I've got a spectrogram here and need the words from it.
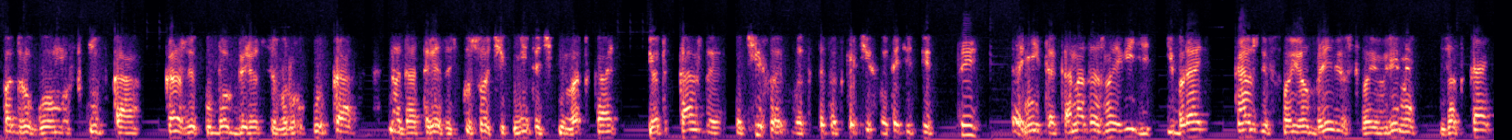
по-другому, с клубка. Каждый клубок берется в руку, надо отрезать кусочек ниточки, воткать. И вот каждая качиха, вот этот качих, вот эти цветы ниток, она должна видеть и брать каждый в свое время, в свое время заткать.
